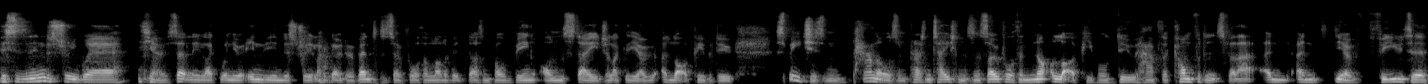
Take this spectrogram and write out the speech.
this is an industry where you know certainly like when you're in the industry like going to events and so forth a lot of it does involve being on stage. Like you know a lot of people do speeches and panels and presentations and so forth and not a lot of people do have the confidence for that. And and you know for you to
